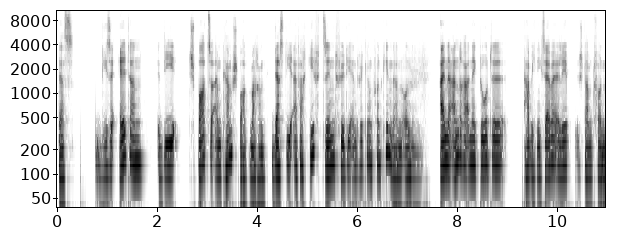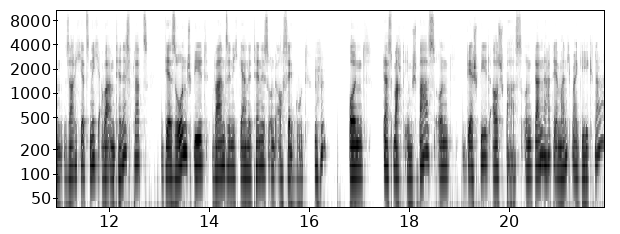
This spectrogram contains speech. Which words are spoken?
dass diese Eltern, die Sport zu einem Kampfsport machen, dass die einfach Gift sind für die Entwicklung von Kindern. Und mhm. Eine andere Anekdote habe ich nicht selber erlebt, stammt von, sage ich jetzt nicht, aber am Tennisplatz. Der Sohn spielt wahnsinnig gerne Tennis und auch sehr gut. Mhm. Und das macht ihm Spaß und der spielt aus Spaß. Und dann hat er manchmal Gegner.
